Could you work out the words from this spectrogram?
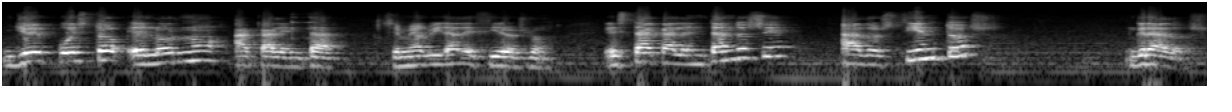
yo he puesto el horno a calentar. Se me olvida deciroslo. Está calentándose a 200 grados.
